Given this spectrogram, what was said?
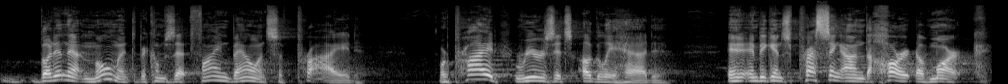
But in that moment, it becomes that fine balance of pride where pride rears its ugly head and, and begins pressing on the heart of Mark.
